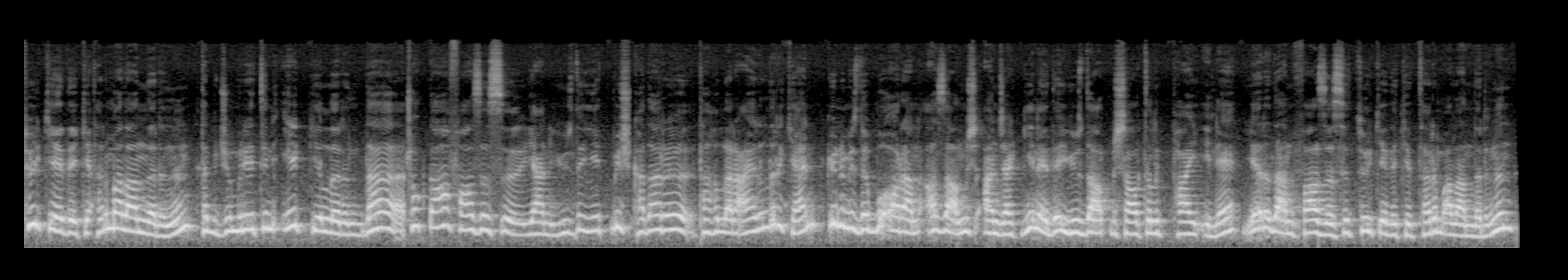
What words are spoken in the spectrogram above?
Türkiye'deki tarım alanlarının tabi Cumhuriyet'in ilk yıllarında çok daha fazlası yani %70 kadarı tahıllara ayrılırken günümüzde bu oran azalmış ancak yine de %66'lık pay ile yarıdan fazlası Türkiye'deki tarım alanlarının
